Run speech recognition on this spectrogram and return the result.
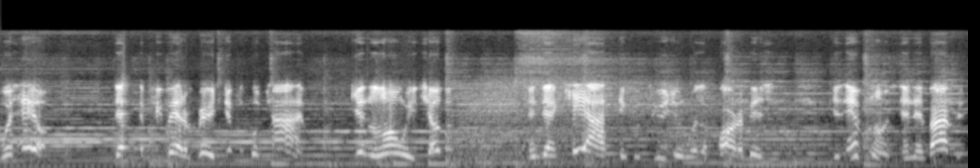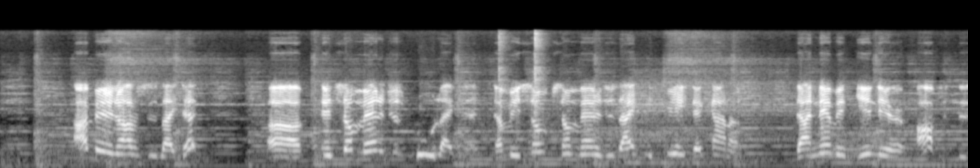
was hell. That the people had a very difficult time getting along with each other, and that chaos and confusion was a part of his his influence and environment. I've been in offices like that, uh, and some managers rule like that. I mean, some some managers actually create that kind of dynamic in their offices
